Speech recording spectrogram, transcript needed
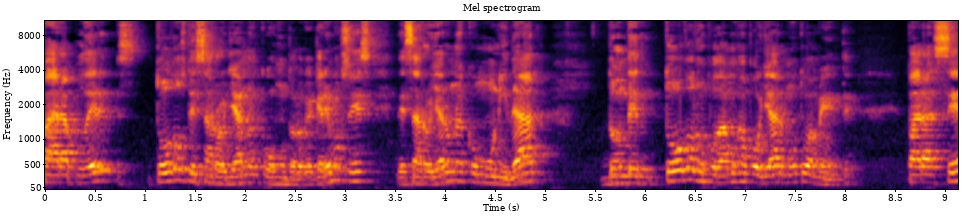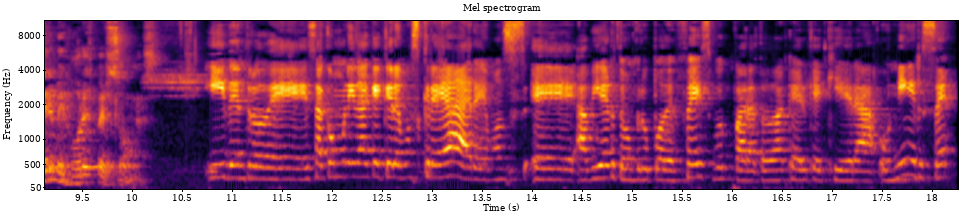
para poder todos desarrollarnos en conjunto. Lo que queremos es desarrollar una comunidad donde todos nos podamos apoyar mutuamente para ser mejores personas. Y dentro de esa comunidad que queremos crear, hemos eh, abierto un grupo de Facebook para todo aquel que quiera unirse.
